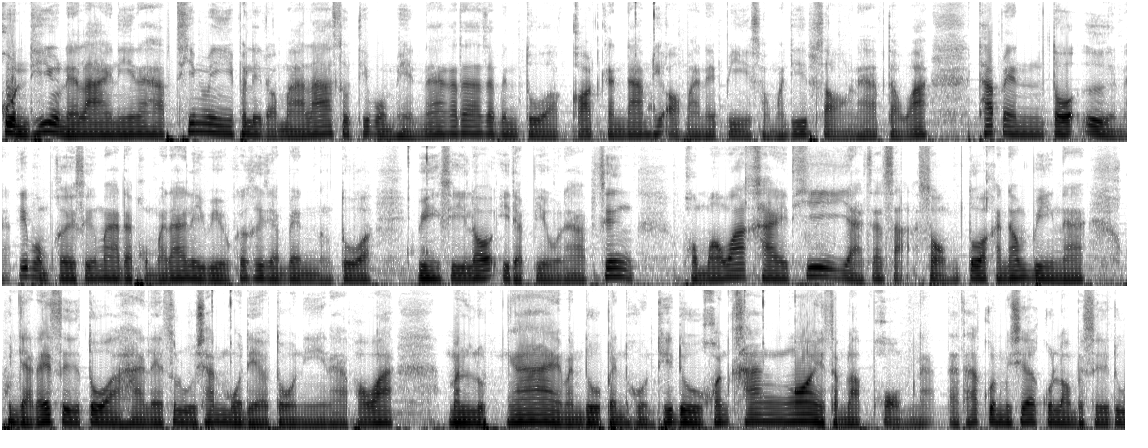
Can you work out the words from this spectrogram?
หุ่นที่อยู่ในลายนี้นะครับ ที่มีผลิตออกมาล่าสุดที่ผมเห็นน่าก็น่าจะเป็นตัวก็อดกันดั้มที่ออกมาในปี 2022 นะครับ แต่ว่าถ้าเป็นตัวอื่นนะที่ผมเคยซื้อมาแต่ผมไม่ได้รีวิว ก็คือจะเป็นหนังตัว Wing Zero EW นะครับ ซึ่ง ผมมองว่าใครที่อยากจะสะสมตัวกันดั้มวิงนะ คุณอยากได้ซื้อตัว High Resolution Model ตัวนี้นะ เพราะว่ามันหลุดง่าย มันดูเป็นหุ่นที่ดูค่อนข้างง่อยสำหรับผมนะ แต่ถ้าคุณไม่เชื่อคุณลองไปซื้อดู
